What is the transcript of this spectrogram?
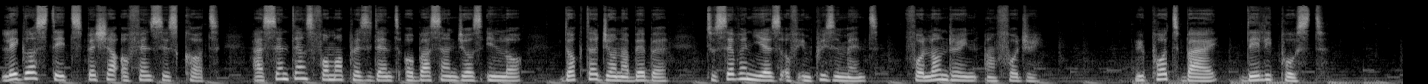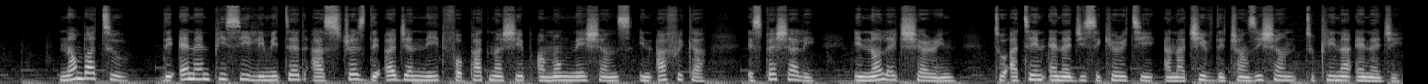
Lagos State Special Offences Court has sentenced former President Obasanjo's in law, Dr. John Abebe, to seven years of imprisonment for laundering and forgery. Report by Daily Post. Number 2. The NNPC Limited has stressed the urgent need for partnership among nations in Africa, especially in knowledge sharing, to attain energy security and achieve the transition to cleaner energy.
